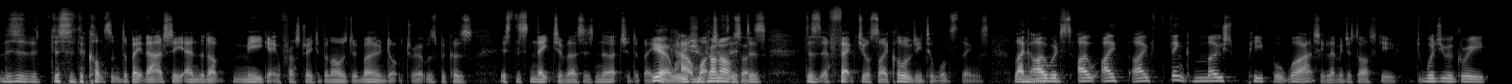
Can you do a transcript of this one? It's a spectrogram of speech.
This is the, this is the constant debate that actually ended up me getting frustrated when I was doing my own doctorate. Was because it's this nature versus nurture debate. Yeah, like well, how much can't of this answer. does does it affect your psychology towards things? Like Hmm. I would, i i think most people. Well, actually, let me just ask you: Would you agree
